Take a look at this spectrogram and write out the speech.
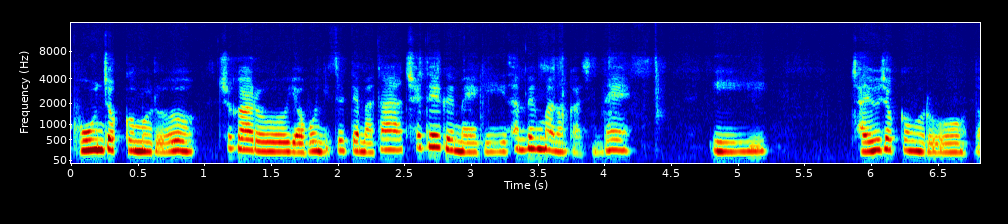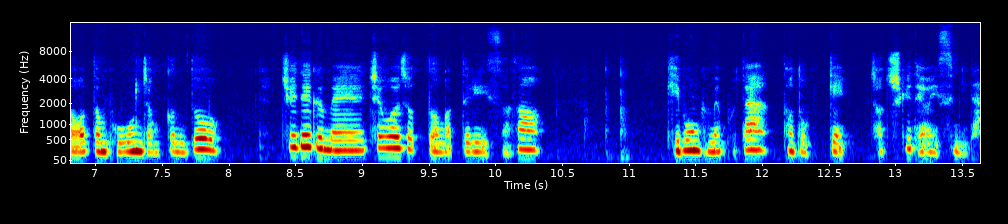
보온 적금으로 추가로 여분 있을 때마다 최대 금액이 300만 원까지인데 이 자유 적금으로 넣었던 보온 적금도 최대 금액 채워졌던 것들이 있어서 기본 금액보다 더 높게 저축이 되어 있습니다.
